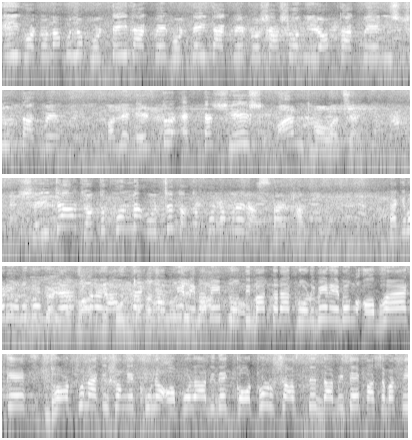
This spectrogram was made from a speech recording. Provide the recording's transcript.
এই ঘটনাগুলো ঘটতেই থাকবে ঘটতেই থাকবে, প্রশাসন নীরব থাকবে, নিশ্চুপ থাকবে। ফলে এর তো একটা শেষ আন্ত হওয়া চাই। সেইটা যতক্ষণ না হচ্ছে, ততক্ষণ আমরা রাস্তায় থাকব। একেবারে অনুপম এভাবে প্রতিবাদ তারা করবেন এবং অভয়াকে ধর্ষণ একই সঙ্গে খুনে অপরাধীদের কঠোর শাস্তির দাবিতে পাশাপাশি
